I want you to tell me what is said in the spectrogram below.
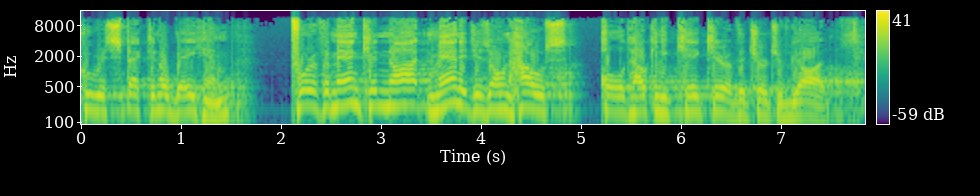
who respect and obey him. For if a man cannot manage his own household, how can he take care of the church of God?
